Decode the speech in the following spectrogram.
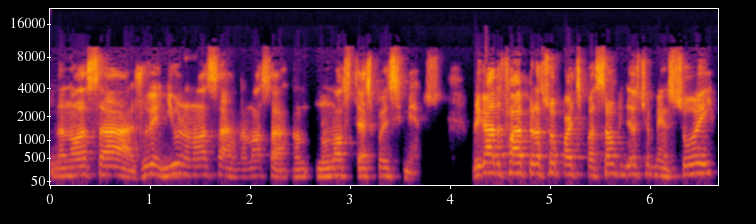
na nossa juvenil na nossa, na nossa, no nosso teste de conhecimentos. Obrigado, Flávio, pela sua participação. Que Deus te abençoe.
